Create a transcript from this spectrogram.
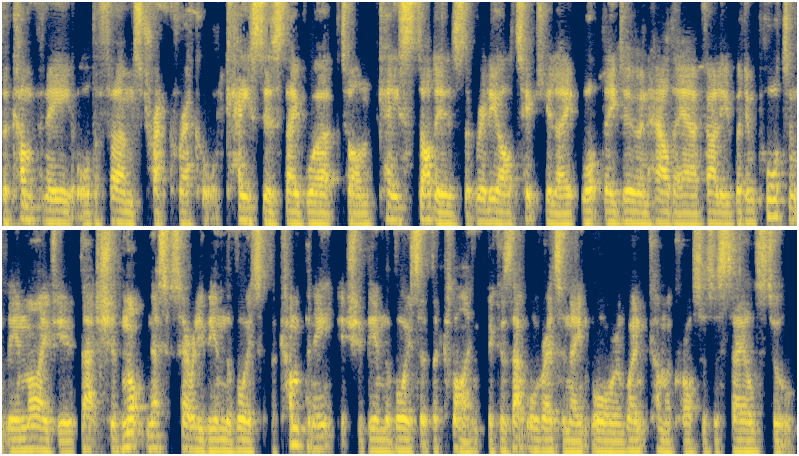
the company or the firm's track record, cases they've worked on, case studies that really articulate what they do and how they add value. But importantly, in my view, that should not necessarily be in the voice of the company, it should be in the voice of the client because that will resonate more and won't come across as a sales tool.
